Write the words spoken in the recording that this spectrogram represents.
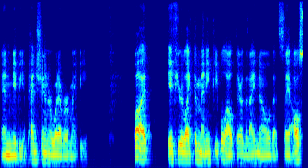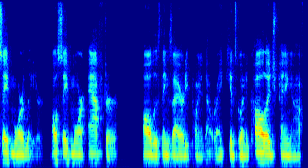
and maybe a pension or whatever it might be. But if you're like the many people out there that I know that say, I'll save more later, I'll save more after all those things I already pointed out, right? Kids going to college, paying off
